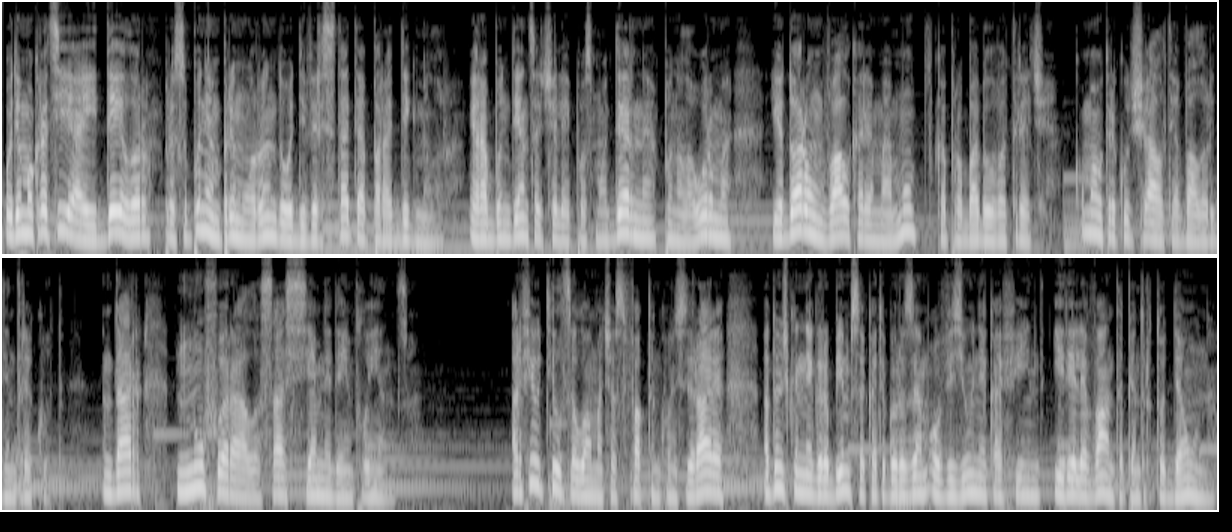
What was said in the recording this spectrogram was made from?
O democrație a ideilor presupune în primul rând o diversitate a paradigmelor, iar abundența celei postmoderne, până la urmă, e doar un val care mai mult ca probabil va trece, cum au trecut și alte valuri din trecut, dar nu fără a lăsa semne de influență. Ar fi util să luăm acest fapt în considerare atunci când ne grăbim să categorizăm o viziune ca fiind irelevantă pentru totdeauna.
